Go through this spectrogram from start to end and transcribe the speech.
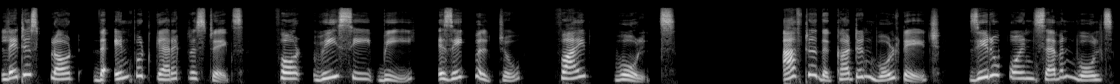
let us plot the input characteristics for VCB is equal to 5 volts. After the cut-in voltage, 0.7 volts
